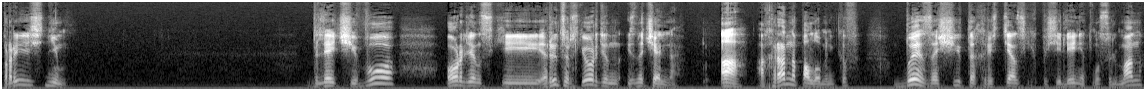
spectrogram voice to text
проясним. Для чего орденский, рыцарский орден изначально? А. Охрана паломников. Б. Защита христианских поселений от мусульман.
